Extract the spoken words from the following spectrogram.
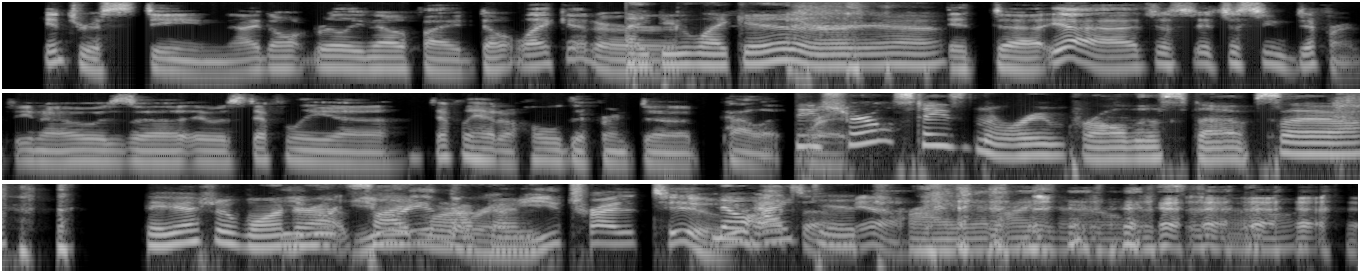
interesting. I don't really know if I don't like it or I do like it, or yeah. it uh yeah it just it just seemed different you know it was uh it was definitely uh definitely had a whole different uh palate See, Right. Cheryl stays in the room for all this stuff, so maybe I should wander you were, you outside were in more the often. room. You tried it too. No, I some, did yeah. try it. I know. so.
